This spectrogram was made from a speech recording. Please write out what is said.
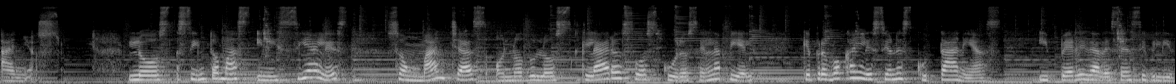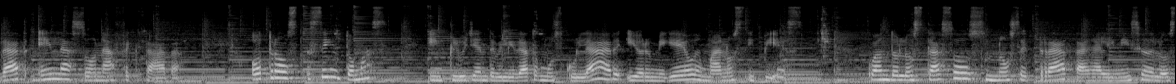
años. Los síntomas iniciales son manchas o nódulos claros o oscuros en la piel que provocan lesiones cutáneas y pérdida de sensibilidad en la zona afectada. Otros síntomas Incluyen debilidad muscular y hormigueo en manos y pies. Cuando los casos no se tratan al inicio de los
